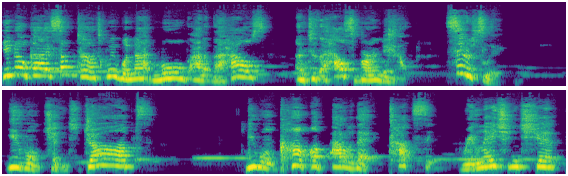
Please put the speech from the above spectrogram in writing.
You know, guys, sometimes we will not move out of the house until the house burned down. Seriously, you won't change jobs. You won't come up out of that toxic relationship.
